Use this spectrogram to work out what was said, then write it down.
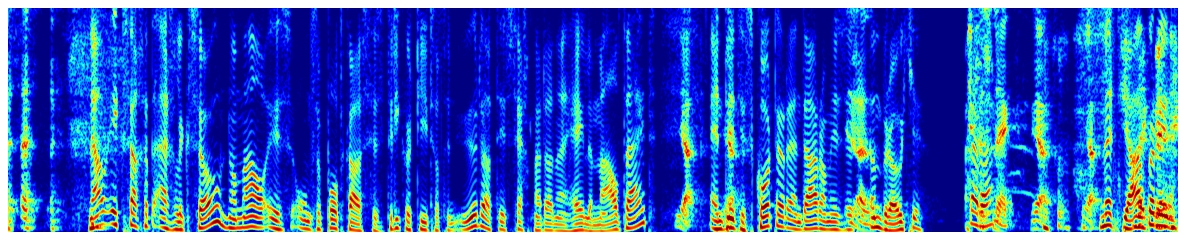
nou, ik zag het eigenlijk zo. Normaal is onze podcast is drie kwartier tot een uur. Dat is zeg maar dan een hele maaltijd. Ja, en dit is korter en daarom is het ja. een broodje. Een snack, ja. ja. Met Jaap erin.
